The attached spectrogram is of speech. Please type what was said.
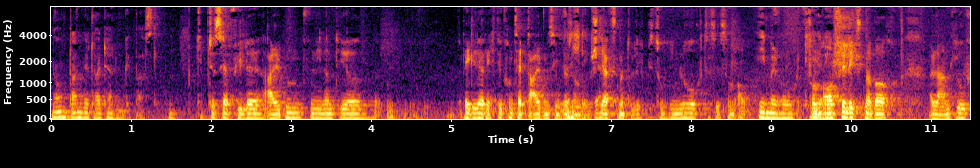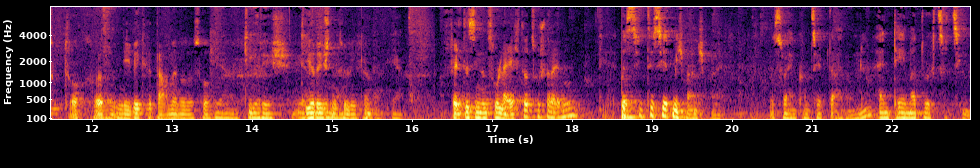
Na, und dann wird halt herumgebastelt. gibt ja sehr viele Alben von Ihnen, die ja regelrechte Konzeptalben sind. Also am Richtig, ja. stärksten natürlich bis zum Himmel hoch, das ist am, Au- Himmelhoch, vom tierisch. auffälligsten, aber auch Landluft, auch äh, in Ewigkeit Damen oder so. Ja, tierisch. ja, Tierisch genau, natürlich, ja. Genau, ja. Fällt es Ihnen so leichter zu schreiben? Das interessiert mich manchmal, so ein Konzeptalbum, ne? ein Thema durchzuziehen.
